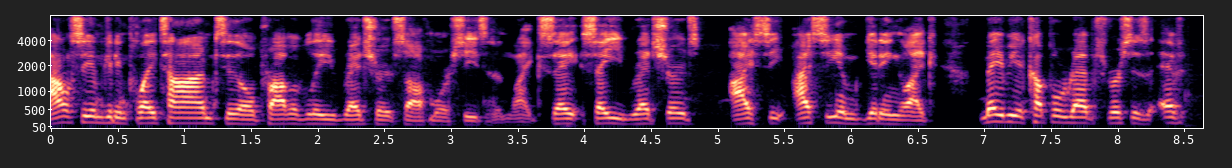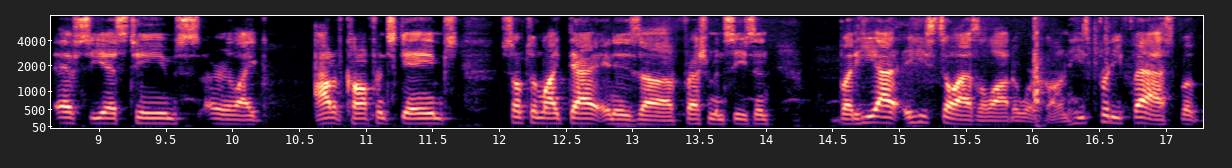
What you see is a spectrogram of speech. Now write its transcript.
I don't see him getting playtime till probably redshirt sophomore season. Like say say he redshirts, I see I see him getting like maybe a couple reps versus F- FCS teams or like out of conference games, something like that in his uh, freshman season. But he ha- he still has a lot to work on. He's pretty fast, but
